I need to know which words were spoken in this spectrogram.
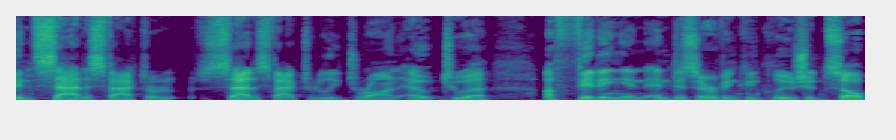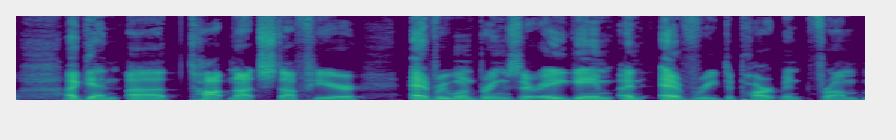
been satisfactory satisfactorily drawn out to a a fitting and, and deserving conclusion. So again, uh, top notch stuff here. Everyone brings their A game in every department from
